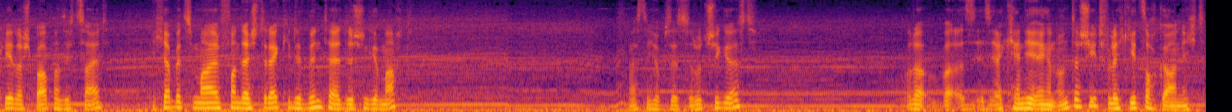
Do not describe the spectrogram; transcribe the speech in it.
Okay, da spart man sich Zeit. Ich habe jetzt mal von der Strecke die Winter Edition gemacht. Weiß nicht, ob es jetzt rutschiger ist. Oder was- erkennt ihr irgendeinen Unterschied? Vielleicht geht es auch gar nicht.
